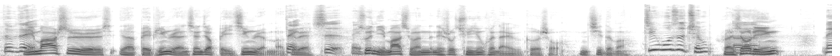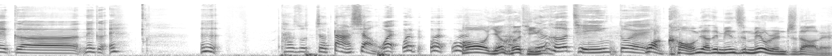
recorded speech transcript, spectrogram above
对不对？你妈是呃北平人，现在叫北京人嘛，对不对？是。所以你妈喜欢那时候群星会哪个歌手？你记得吗？几乎是全部。阮小玲。那个那个哎，呃，他说叫大象外外外外哦，严和亭，严和亭，对，哇靠，我们讲这名字没有人知道嘞，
